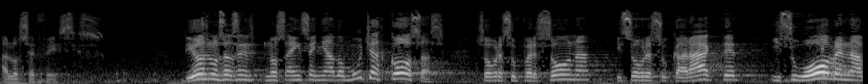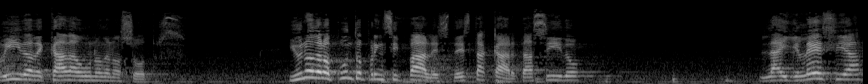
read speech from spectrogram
a los Efesios. Dios nos ha, enseñado muchas cosas sobre su persona y sobre su carácter y su obra en la vida de cada uno de nosotros. Y uno de los puntos principales de esta carta ha sido la iglesia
